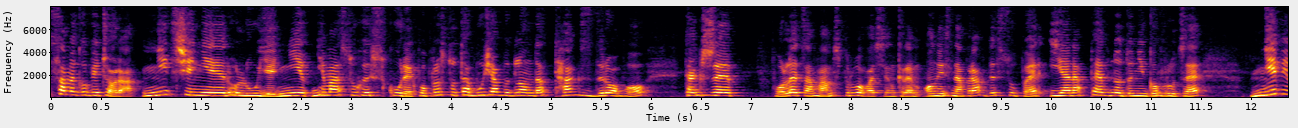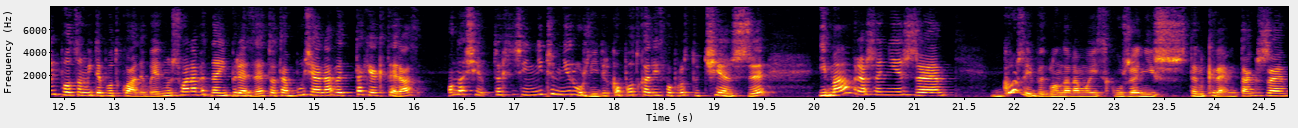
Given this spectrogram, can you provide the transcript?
samego wieczora. Nic się nie roluje, nie, nie ma suchych skórek. Po prostu ta buzia wygląda tak zdrowo. Także polecam Wam spróbować ten krem. On jest naprawdę super i ja na pewno do niego wrócę. Nie wiem po co mi te podkłady, bo jakbym szła nawet na imprezę, to ta buzia nawet tak jak teraz, ona się praktycznie niczym nie różni, tylko podkład jest po prostu cięższy i mam wrażenie, że gorzej wygląda na mojej skórze niż ten krem, także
